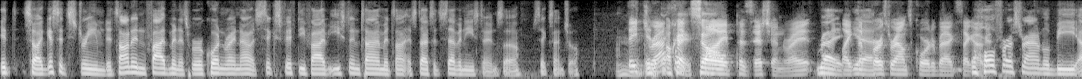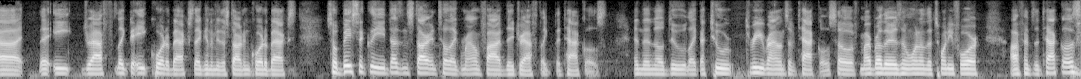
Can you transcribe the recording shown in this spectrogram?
It so I guess it's streamed. It's on in five minutes. We're recording right now It's six fifty five Eastern time. It's on. It starts at seven Eastern, so six Central. They draft okay, like so- by position, right? Right. Like yeah. the first round's quarterbacks. Like the whole first round will be uh the eight draft like the eight quarterbacks they're going to be the starting quarterbacks so basically it doesn't start until like round five they draft like the tackles and then they'll do like a two three rounds of tackles so if my brother isn't one of the 24 offensive tackles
